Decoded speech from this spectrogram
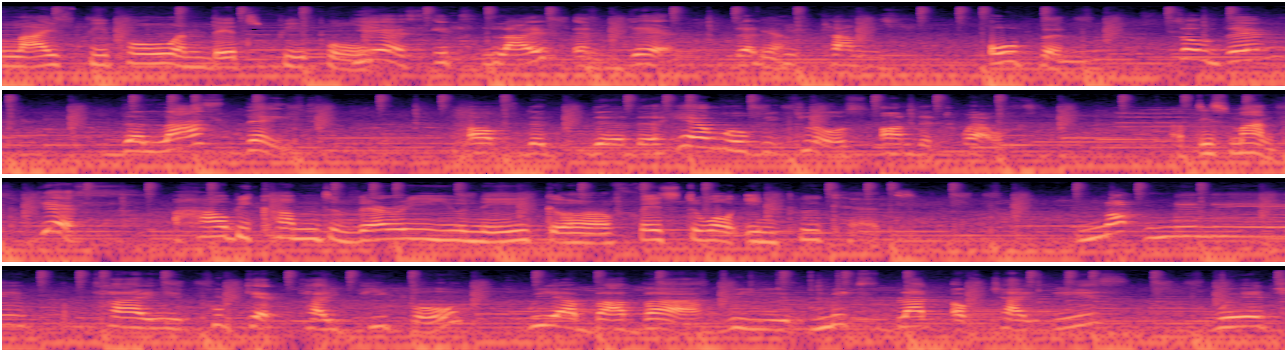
alive people and dead people. Yes, it's life and death that Yeah. becomes open. So then the last date of the, the, the hell will be closed on the 12th. Of this month. Yes, How become the very unique uh, festival in Phuket? not many Thai Phuket Thai people. We are Baba. We mix blood of Chinese, which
